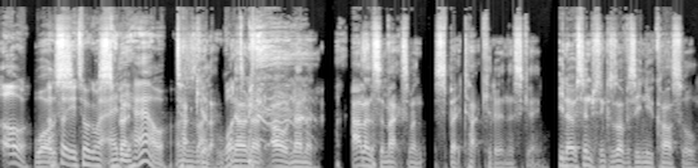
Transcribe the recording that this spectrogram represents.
Oh, I Was thought you were talking about Eddie Howe. I spectacular. like, no, no, oh no, no. Allan Maximin spectacular in this game. You know, it's interesting because obviously Newcastle,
